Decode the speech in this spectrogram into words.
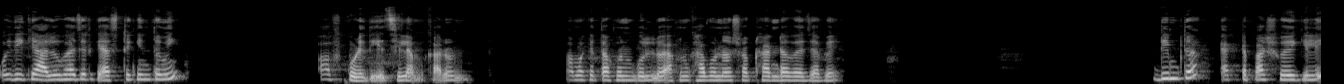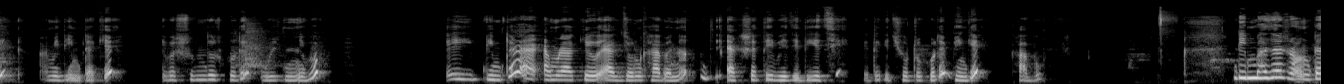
ওইদিকে আলু ভাজার গ্যাসটা কিন্তু আমি অফ করে দিয়েছিলাম, কারণ আমাকে তখন বলল, এখন খাব না, সব ঠান্ডা হয়ে যাবে। ডিমটা একটা পাশ হয়ে গেলেই আমি ডিমটাকে এবার সুন্দর করে উল্টে নেব। এই ডিমটা আমরা কেউ একজন খাবে না একসাথেই ভেজে দিয়েছি, এটাকে ছোট করে ভেঙে খাব। ডিম ভাজার রংটা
